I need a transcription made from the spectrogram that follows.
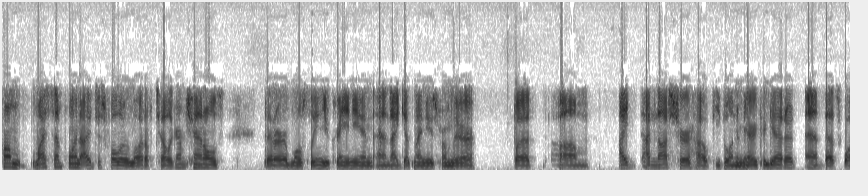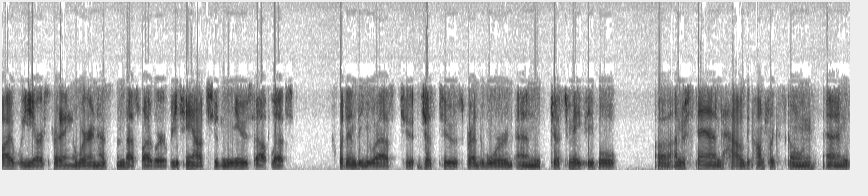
from my standpoint, I just follow a lot of Telegram channels that are mostly in Ukrainian, and I get my news from there. But um, I, I'm not sure how people in America get it, and that's why we are spreading awareness, and that's why we're reaching out to the news outlets within the U.S. to just to spread the word and just to make people uh, understand how the conflict is going and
